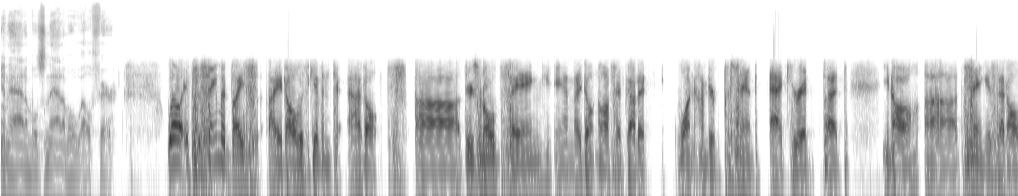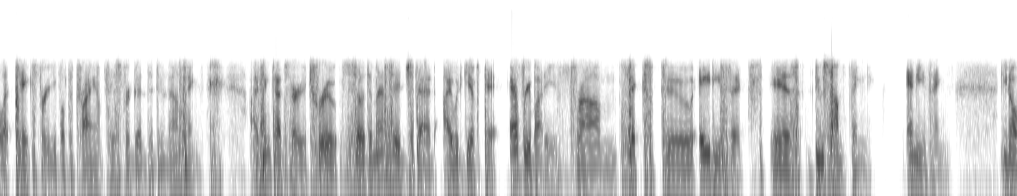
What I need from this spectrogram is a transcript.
in animals and animal welfare? Well, it's the same advice I'd always given to adults. Uh, there's an old saying, and I don't know if I've got it 100% accurate, but you know, uh, the saying is that all it takes for evil to triumph is for good to do nothing. I think that's very true. So the message that I would give to everybody from six to 86 is do something, anything. You know,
